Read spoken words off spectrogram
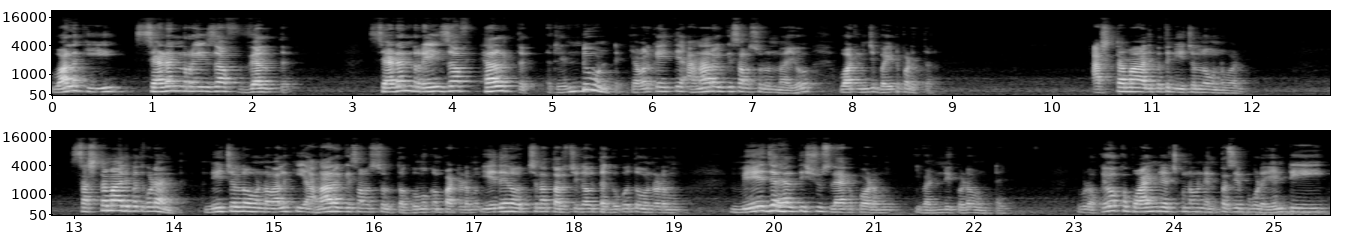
వాళ్ళకి sudden rise of wealth sudden rise of health రెండు ఉంటాయి. ఎవరికైతే అనారోగ్య సమస్యలు ఉన్నాయో వాటి నుంచి బయటపడతారు. అష్టమాధిపతి నీచంలో ఉన్నవాళ్ళు. షష్టమాధిపతి కూడా అంతే. నీచంలో ఉన్న వాళ్ళకి అనారోగ్య సమస్యలు తగ్గుముఖం పట్టడము ఏదైనా వచ్చినా తరచుగా తగ్గిపోతూ ఉండడము మేజర్ హెల్త్ ఇష్యూస్ లేకపోవడము ఇవన్నీ కూడా ఉంటాయి. ఇప్పుడు ఒకే ఒక్క పాయింట్ నేర్చుకున్నామని ఎంతసేపు కూడా ఏంటి?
